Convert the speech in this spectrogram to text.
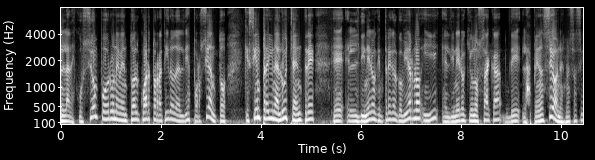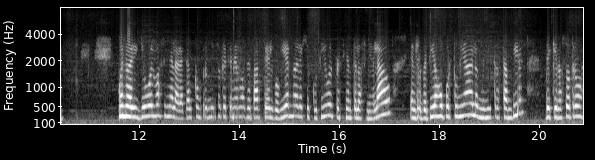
la discusión por un eventual cuarto retiro del 10%, que siempre hay una lucha entre eh, el dinero que entrega el gobierno y el dinero que uno saca de las pensiones, ¿no es así? Bueno, Eric, yo vuelvo a señalar acá el compromiso que tenemos de parte del gobierno, del Ejecutivo, el presidente lo ha señalado, en repetidas oportunidades, los ministros también, de que nosotros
